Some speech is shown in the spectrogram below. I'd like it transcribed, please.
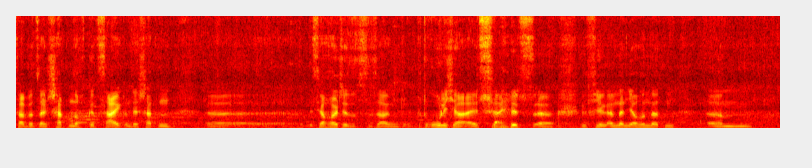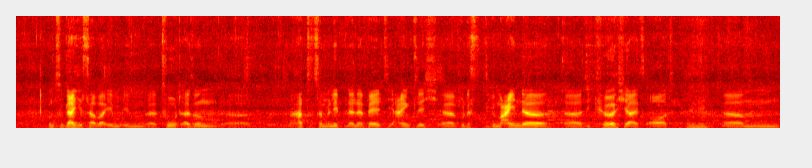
zwar wird sein Schatten noch gezeigt und der Schatten äh, ist ja heute sozusagen bedrohlicher als, als äh, in vielen anderen Jahrhunderten. Ähm, und zugleich ist er aber eben, eben äh, tot, also ein, äh, man hat sozusagen man lebt in einer Welt, die eigentlich, äh, wo das, die Gemeinde, äh, die Kirche als Ort ähm,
